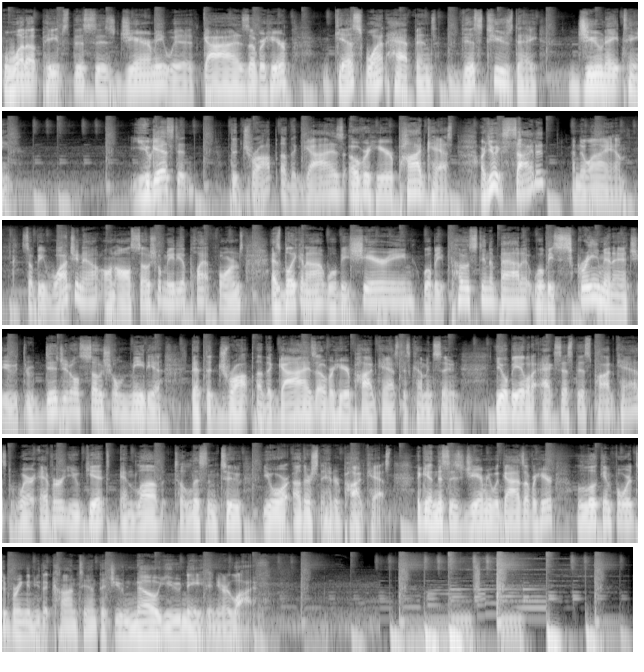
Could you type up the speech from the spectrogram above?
What up, peeps? This is Jeremy with Guys Over Here. Guess what happens this Tuesday, June 18th? You guessed it, the drop of the Guys Over Here podcast. Are you excited? I know I am. So be watching out on all social media platforms as Blake and I will be sharing, we'll be posting about it, we'll be screaming at you through digital social media that the drop of the Guys Over Here podcast is coming soon. You'll be able to access this podcast wherever you get and love to listen to your other standard podcast. Again, this is Jeremy with Guys Over Here. Looking forward to bringing you the content that you know you need in your life.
